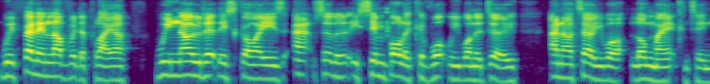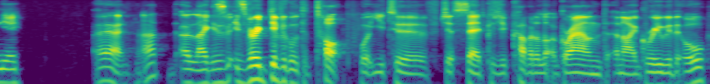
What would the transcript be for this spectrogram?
We fell in love with the player. We know that this guy is absolutely symbolic of what we want to do. And I tell you what, long may it continue. Yeah, I, I, like it's, it's very difficult to top what you two have just said because you've covered a lot of ground, and I agree with it all.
